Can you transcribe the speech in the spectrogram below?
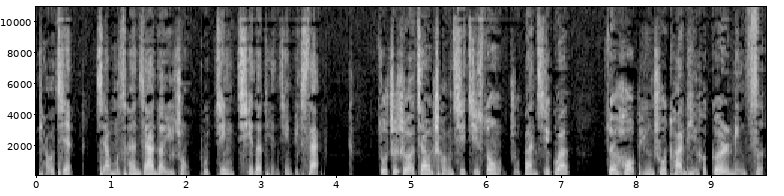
条件。项目参加的一种不定期的田径比赛，组织者将成绩寄送主办机关，最后评出团体和个人名次。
